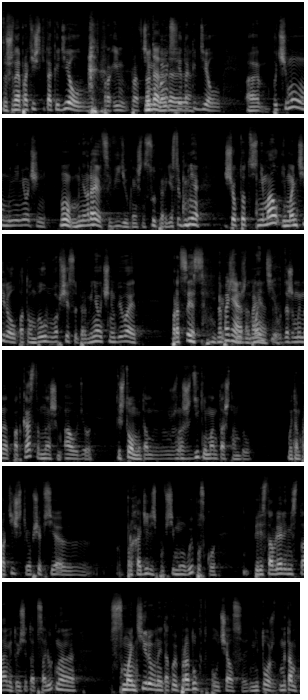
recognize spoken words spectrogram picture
Потому что я практически так и делал. в теме да, я так и делал. А, почему мне не очень... Ну, мне нравится видео, конечно, супер. Если бы меня еще кто-то снимал и монтировал потом, было бы вообще супер. Меня очень убивает процесс. как понятно, понятно. монти- Вот даже мы над подкастом нашим аудио. Ты что, мы там... У нас же дикий монтаж там был. Мы там практически вообще все э, проходились по всему выпуску, переставляли местами. То есть это абсолютно смонтированный такой продукт получался. Не то, мы там,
